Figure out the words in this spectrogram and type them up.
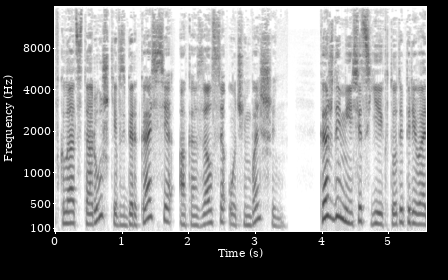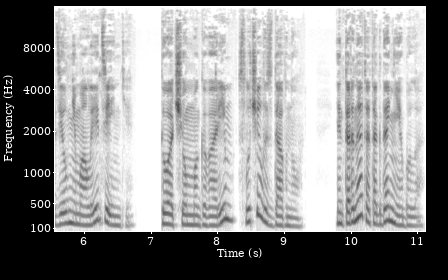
вклад старушки в сберкассе оказался очень большим. Каждый месяц ей кто-то переводил немалые деньги. То, о чем мы говорим, случилось давно. Интернета тогда не было.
